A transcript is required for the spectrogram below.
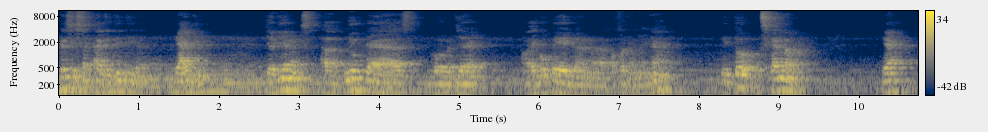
kris is like identity kan Ya. ID. jadi yang uh, new test gojek GoPay dan uh, apa namanya itu scanner Ya.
